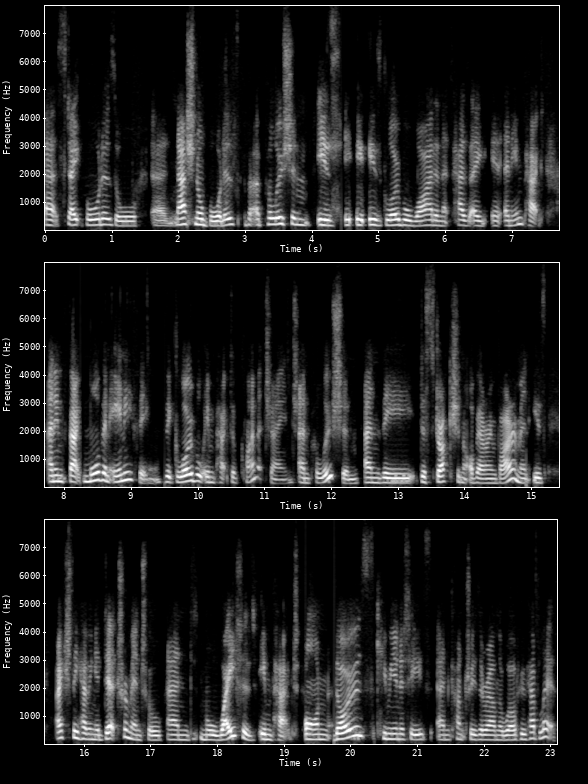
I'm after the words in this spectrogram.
uh, state borders or uh, national borders. Uh, pollution is it is global wide and it has a an impact. And in fact, more than anything, the global impact of climate change and pollution and the destruction of our environment is actually having a detrimental and more weighted impact on those communities and countries around the world who have less.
